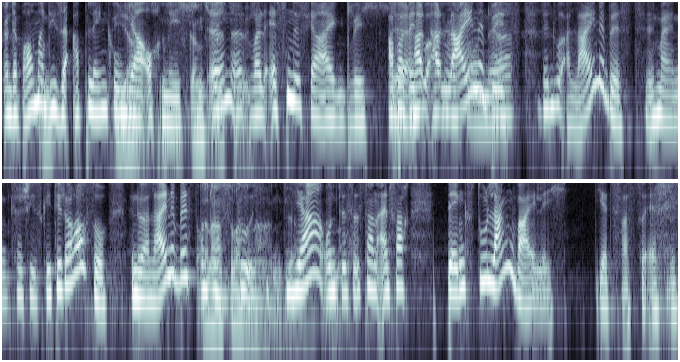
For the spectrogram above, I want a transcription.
Und da braucht man diese Ablenkung Ja, ja, auch nicht. ganz äh, ne? Weil Essen ist ja eigentlich. Aber äh, wenn du alleine schon, ja. bist, wenn du alleine bist, ich meine, Krischi, es geht dir doch auch so. Wenn du alleine bist und Dann hast du was in der Hand, ja. ja, und es ist dann einfach, denkst du langweilig, jetzt was zu essen.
